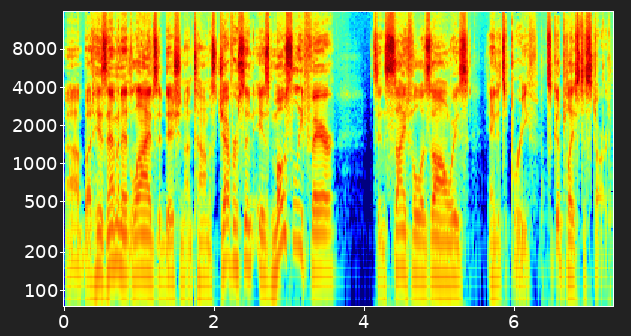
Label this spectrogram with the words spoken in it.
uh, but his Eminent Lives edition on Thomas Jefferson is mostly fair it's insightful as always, and it's brief. It's a good place to start.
